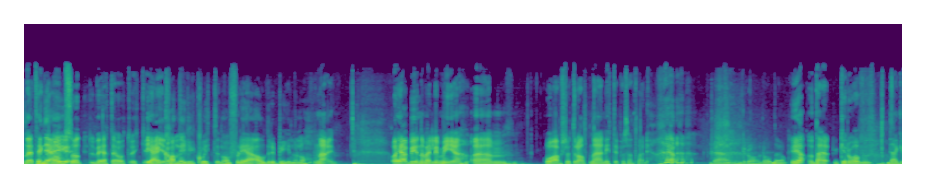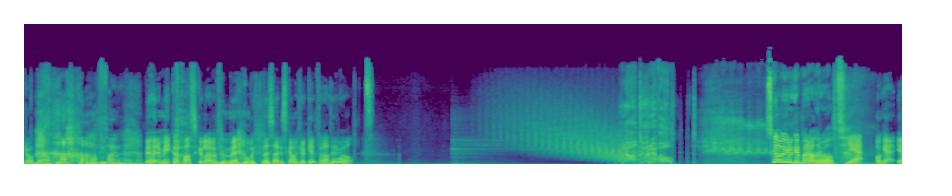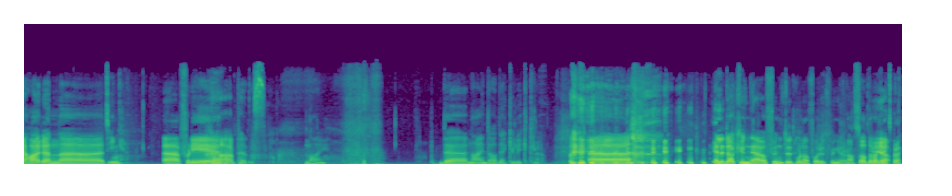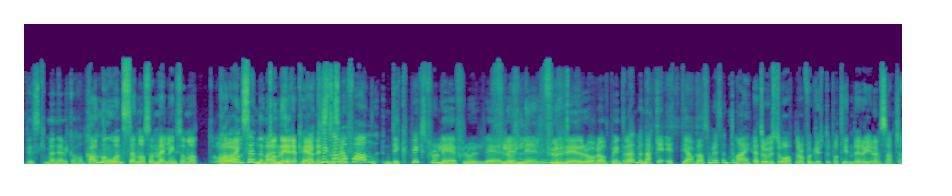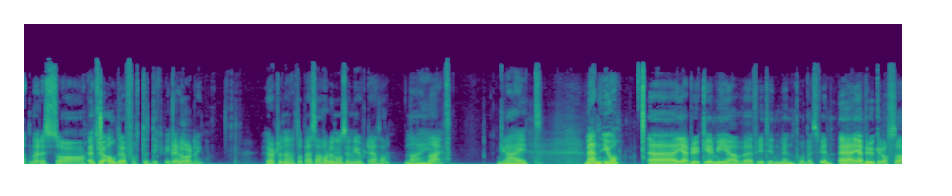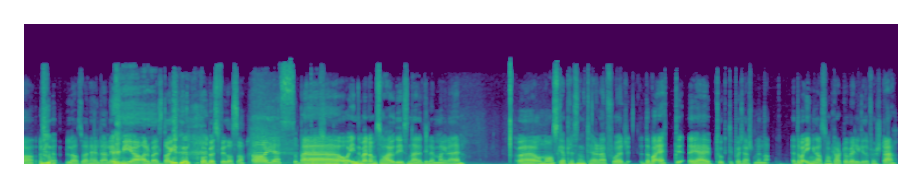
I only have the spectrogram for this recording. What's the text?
Når jeg tenker meg om, så vet jeg jo at du ikke Jeg gir opp. kan ikke quitte noe fordi jeg aldri begynner noe. Nei. Og jeg begynner veldig mye, um, og avslutter alt når jeg er 90 verdig. ja. Det er grov lov, det òg. Ja, det er grov Det er grov, det òg. feil. Vi hører Mikael Paskelev med 'Witness' her i Skammekroken på Radio Revolt. Radio Revolt. Skammekroken på Radio Revolt. Yeah. OK, jeg har en uh, ting. Uh, fordi Penis. Nei. Det, nei, det hadde jeg ikke likt, tror jeg. Eh, eller da kunne jeg jo funnet ut hvordan forhud fungerer, da. Så hadde det vært Ja. litt praktisk. Men jeg vil ikke ha det. Kan en noen sende oss en melding sånn at Kan noen sende meg en dickpic, liksom? Hva faen? Dickpics florerer, florerer, Florerer. overalt på internett, men det er ikke ett jævla som blir sendt til meg. Jeg tror Hvis du åpner opp for gutter på Tinder og gir dem Snapchaten deres, så Jeg tror jeg aldri har fått et dickpic. Hørte du nettopp jeg sa? Har du noensinne gjort det jeg sa? Nei. Nei. Greit. Men jo, jeg bruker mye av fritiden min på BuzzFeed. Eh, jeg bruker også, la oss være helt ærlige, mye av arbeidsdagen på BuzzFeed også. Oh, yes, Eh, og innimellom så har jo de sånne dilemmagreier. Eh, og nå skal jeg presentere deg for Det var ett jeg tok til på kjæresten min, da. Det var ingen av oss som klarte å velge det første.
